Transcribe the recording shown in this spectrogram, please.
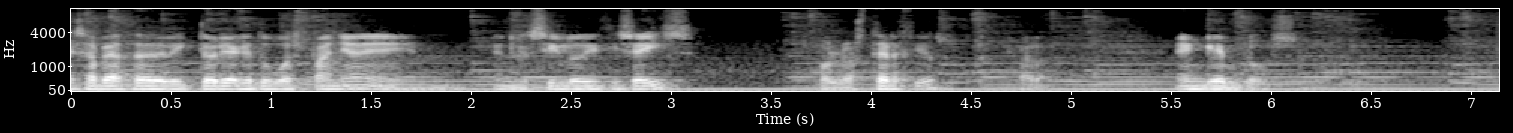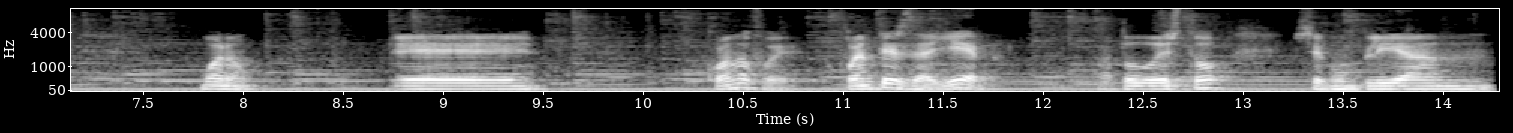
esa pedazo de victoria que tuvo España en, el siglo XVI con los tercios, en Plus. Bueno, eh, ¿cuándo fue? Fue antes de ayer. A todo esto se cumplían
